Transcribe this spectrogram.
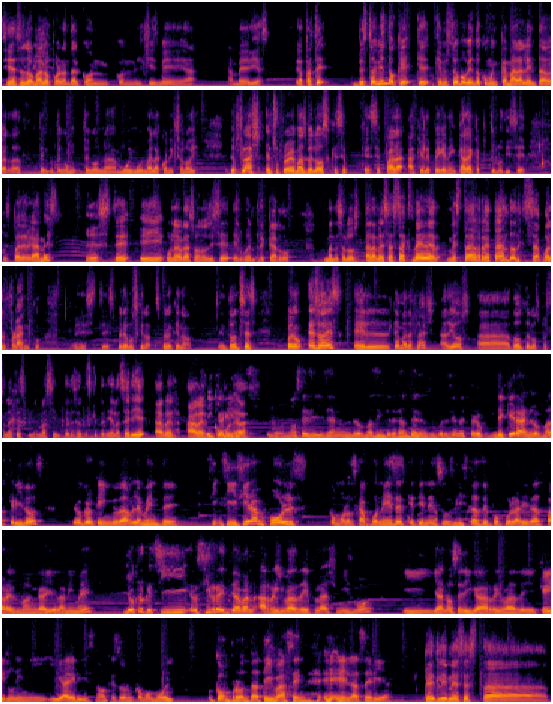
Sí, eso es lo malo por andar con, el chisme a, a medias. Y aparte, Estoy viendo que, me estoy moviendo como en cámara lenta, ¿verdad? Tengo, tengo, tengo una muy, muy mala conexión hoy. The Flash, el superhéroe más veloz que se, que se para a que le peguen en cada capítulo, dice Spider Games. Este, y un abrazo nos dice el buen Ricardo. Manda saludos a la mesa. Zack Snyder, me está retando, dice Samuel Franco. Este, esperemos que no, espero que no. Entonces, bueno, eso es el tema de Flash. Adiós a dos de los personajes más interesantes que tenía la serie. A ver, a ver cómo le. No sé si sean los más interesantes en sus versiones, pero de que eran los más queridos, yo creo que indudablemente, si, si hicieran polls como los japoneses que tienen sus listas de popularidad para el manga y el anime, yo creo que sí, sí reteaban arriba de Flash mismo y ya no se diga arriba de Caitlyn y, y Iris, ¿no? Que son como muy confrontativas en, en la serie. Caitlyn es esta.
